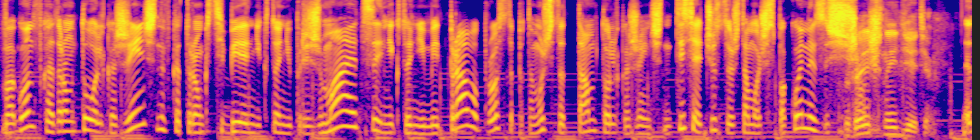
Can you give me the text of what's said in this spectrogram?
вагон, в котором только женщины, в котором к тебе никто не прижимается, никто не имеет права, просто потому что там только женщины. Ты себя чувствуешь там очень спокойно и защищенно. Женщины и дети. Э,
